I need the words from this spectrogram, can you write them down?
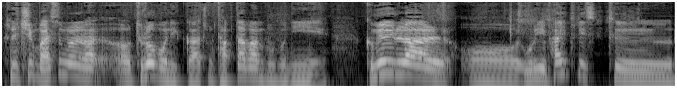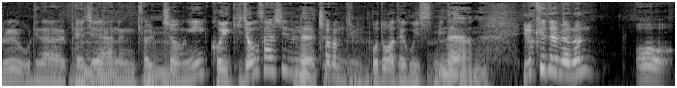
근데 지금 말씀을 어, 들어보니까 좀 답답한 부분이 금요일 날 어, 우리 white list를 우리나라를 배제하는 음, 결정이 음. 거의 기정사실처럼 네. 지금 보도가 되고 있습니다. 네, 네. 이렇게 되면은 어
